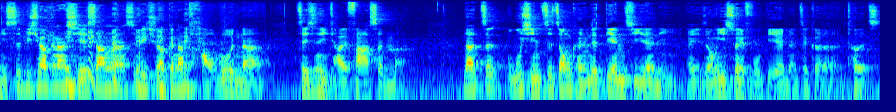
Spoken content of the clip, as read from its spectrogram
你是必须要跟他协商啊，是必须要跟他讨论啊，这些你才会发生嘛。那这无形之中可能就奠基了你哎，容易说服别人的这个特质。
